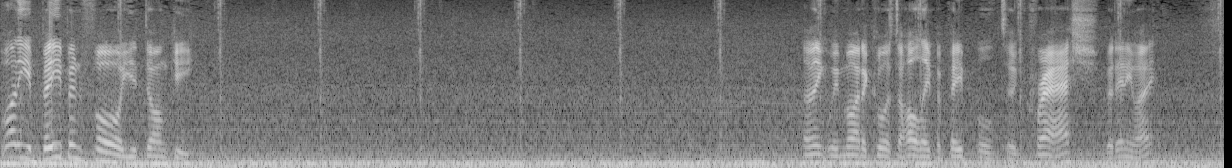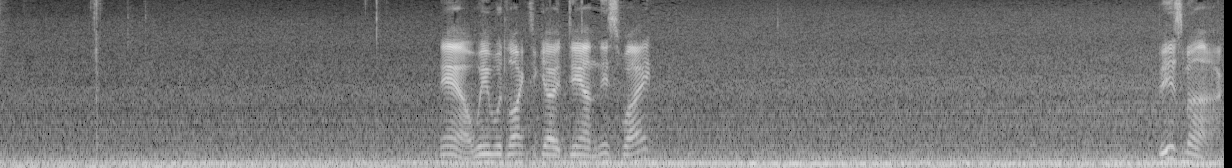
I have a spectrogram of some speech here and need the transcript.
what are you beeping for, you donkey? I think we might have caused a whole heap of people to crash, but anyway. Now, we would like to go down this way. Bismarck.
